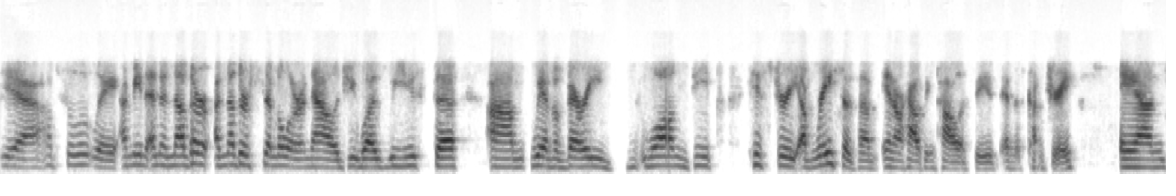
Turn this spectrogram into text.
Yeah, absolutely. I mean, and another another similar analogy was we used to um, we have a very long, deep history of racism in our housing policies in this country. And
